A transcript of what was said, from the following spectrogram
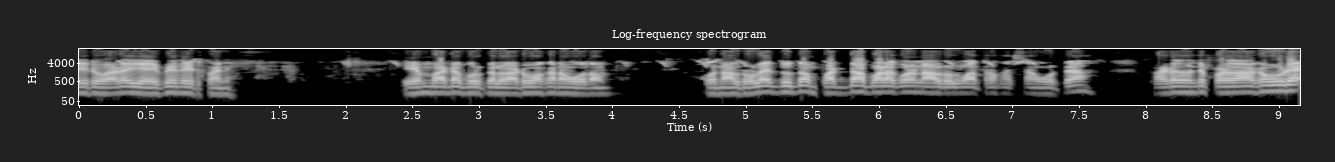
ఇటు పడ అయిపోయింది ఇటు పని. ఏం పడ్డా బురకలు అటువంకన పోదాం. ఓ నాలుగు రోజులు అయితే చూద్దాం. పడ్డా పడకుండా నాలుగు రోజులు మాత్రం ఖచ్చితంగా కొడితే పడేది ఉంటే పడదాకా కూడా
